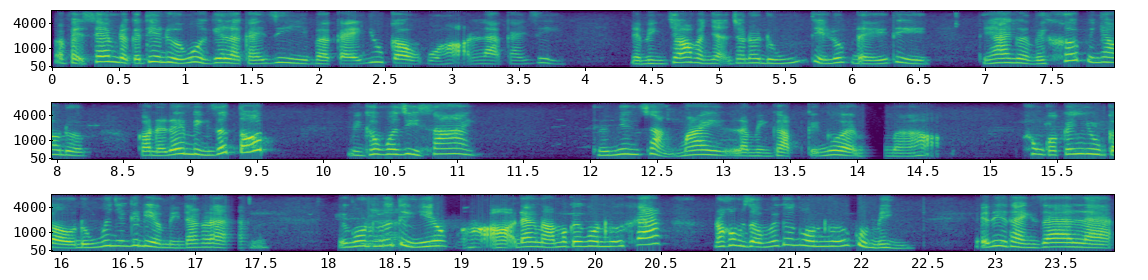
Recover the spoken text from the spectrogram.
Và phải xem được cái thiên hướng của người kia là cái gì và cái nhu cầu của họ là cái gì. Để mình cho và nhận cho nó đúng thì lúc đấy thì thì hai người mới khớp với nhau được. Còn ở đây mình rất tốt. Mình không có gì sai. Thế nhưng chẳng may là mình gặp cái người mà họ không có cái nhu cầu đúng với những cái điều mình đang làm. Cái ngôn ngữ dạ. tình yêu của họ họ đang nói một cái ngôn ngữ khác. Nó không giống với cái ngôn ngữ của mình. Thế thì thành ra là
